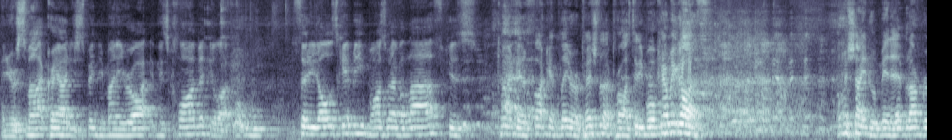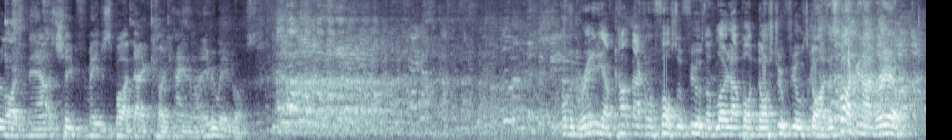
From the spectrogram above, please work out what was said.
And you're a smart crowd. You spend your money right in this climate. You're like, what will $30 get me? Might as well have a laugh because can't get a fucking litre of petrol for that price anymore, can we, guys? I'm ashamed to admit it, but I've realised now it's cheaper for me just to buy a bag of cocaine and run everywhere, guys. I'm a greenie. I've cut back on fossil fuels I've loaded up on nostril fuels, guys. It's fucking unreal.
